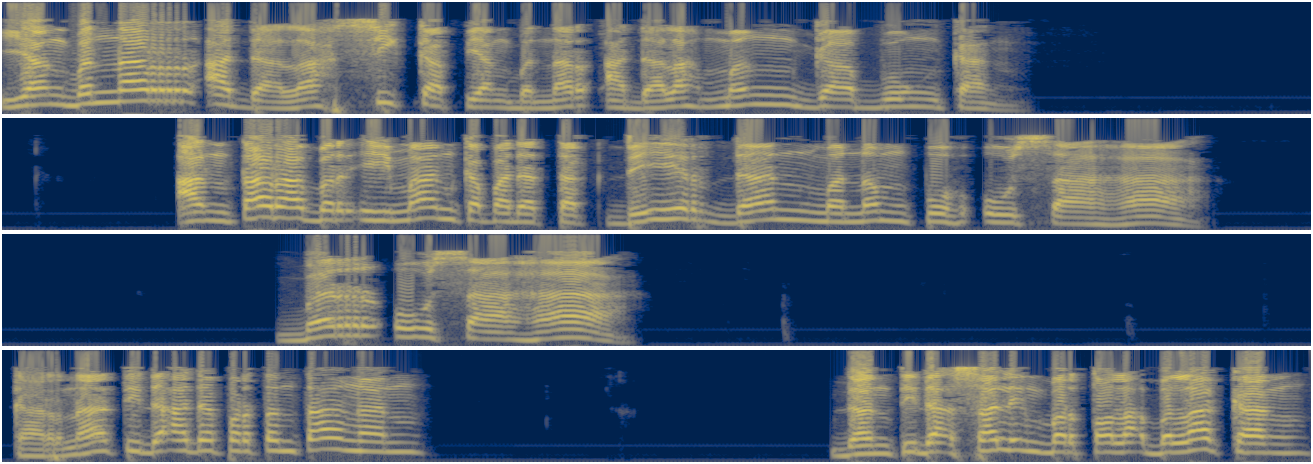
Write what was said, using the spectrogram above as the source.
yang benar adalah sikap yang benar adalah menggabungkan antara beriman kepada takdir dan menempuh usaha. Berusaha Karena tidak ada pertentangan dan tidak saling bertolak belakang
